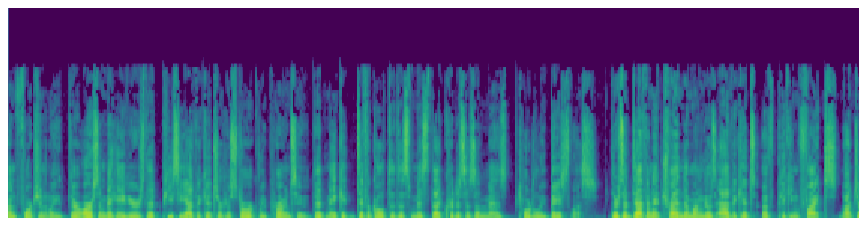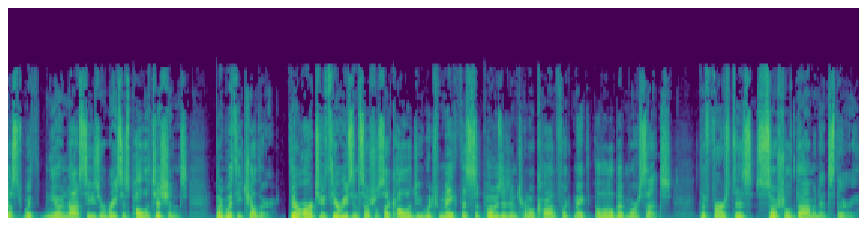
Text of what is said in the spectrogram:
unfortunately, there are some behaviors that PC advocates are historically prone to that make it difficult to dismiss that criticism as totally baseless. There's a definite trend among those advocates of picking fights, not just with neo Nazis or racist politicians, but with each other. There are two theories in social psychology which make this supposed internal conflict make a little bit more sense. The first is social dominance theory.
